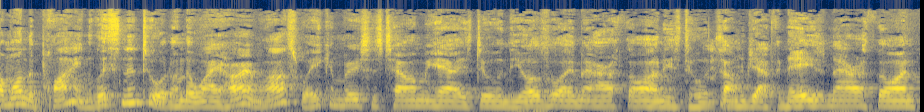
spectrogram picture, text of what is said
I'm on the plane listening to it on the way home last week, and Moose is telling me how he's doing the Oslo Marathon, he's doing some Japanese marathon.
